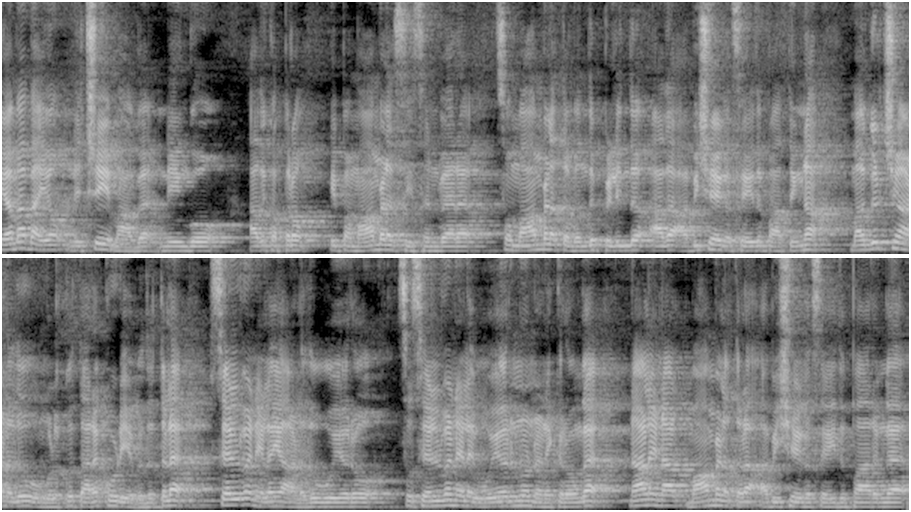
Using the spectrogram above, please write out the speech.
யமபயம் நிச்சயமாக நீங்கும் அதுக்கப்புறம் இப்போ மாம்பழ சீசன் வேறு. ஸோ மாம்பழத்தை வந்து பிழிந்து அதை அபிஷேகம் செய்து பார்த்திங்கன்னா மகிழ்ச்சியானது உங்களுக்கு தரக்கூடிய விதத்தில் செல்வ நிலையானது உயரும். ஸோ செல்வ நிலை உயரணும்னு நினைக்கிறவங்க நாளை நாள் மாம்பழத்தில் அபிஷேகம் செய்து பாருங்கள்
